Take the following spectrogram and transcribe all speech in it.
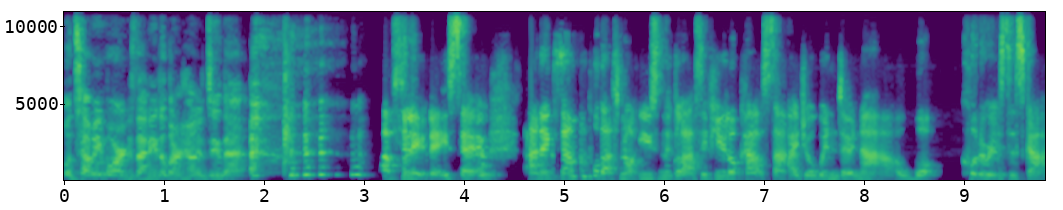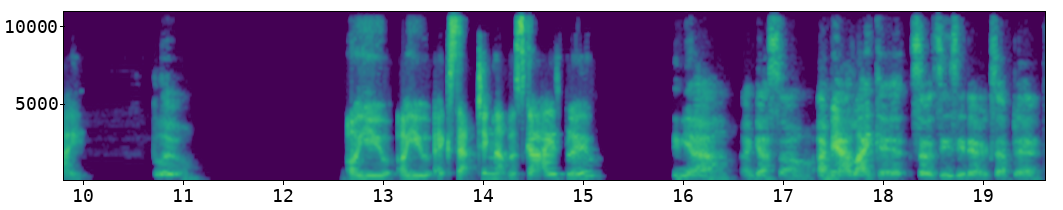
Well, tell me more because I need to learn how to do that. absolutely so an example that's not using the glass if you look outside your window now what color is the sky Blue. are you are you accepting that the sky is blue Yeah, I guess so. I mean, I like it, so it's easy to accept it.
